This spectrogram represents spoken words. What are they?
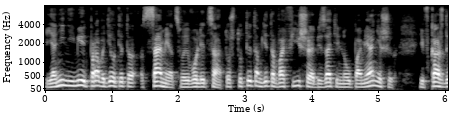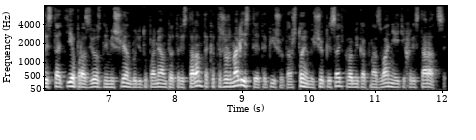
И они не имеют права делать это сами от своего лица. То, что ты там где-то в афише обязательно упомянешь их, и в каждой статье про звездный Мишлен будет упомянут этот ресторан, так это журналисты это пишут. А что им еще писать, кроме как название этих рестораций?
